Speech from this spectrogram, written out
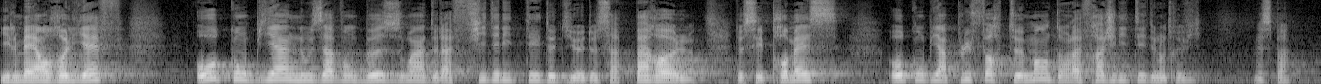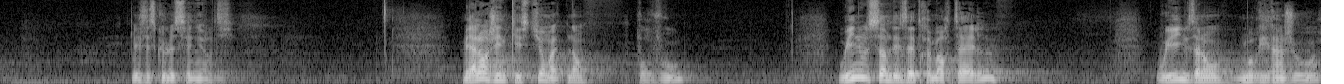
Il met en relief ô combien nous avons besoin de la fidélité de Dieu, de sa parole, de ses promesses ô combien plus fortement dans la fragilité de notre vie, n'est-ce pas? Et c'est ce que le Seigneur dit. Mais alors j'ai une question maintenant pour vous. Oui, nous sommes des êtres mortels. Oui, nous allons mourir un jour.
